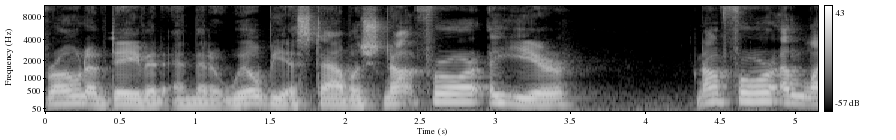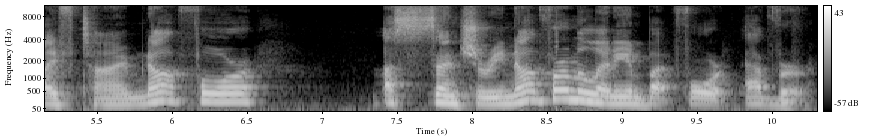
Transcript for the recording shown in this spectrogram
throne of David and that it will be established not for a year, not for a lifetime, not for a century, not for a millennium, but forever.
